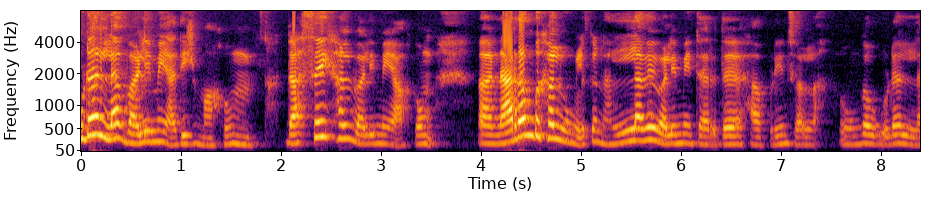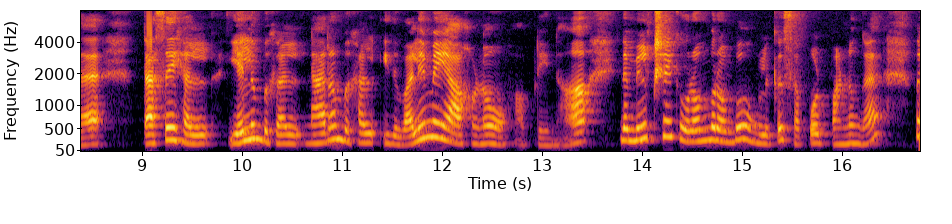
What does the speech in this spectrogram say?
உடலில் வலிமை அதிகமாகும். தசைகள் வலிமையாகும். நரம்புகள் உங்களுக்கு நல்லாவே வலிமை தருது அப்படின்னு சொல்லலாம். உங்கள் உடலில் தசைகள் எலும்புகள் நரம்புகள் இது வலிமையாகணும் அப்படின்னா இந்த மில்க் ஷேக் ரொம்ப ரொம்ப உங்களுக்கு சப்போர்ட் பண்ணுங்க. ஸோ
